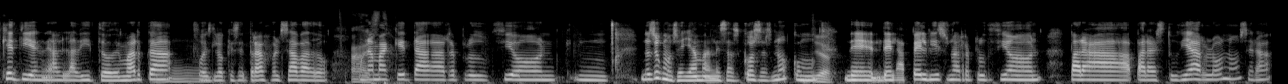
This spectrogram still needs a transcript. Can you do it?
¿Qué tiene al ladito de Marta? Mm. Pues lo que se trajo el sábado. Ah, una maqueta, reproducción, mm, no sé cómo se llaman esas cosas, ¿no? Como de, la pelvis, una reproducción para, para, estudiarlo, ¿no? Será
